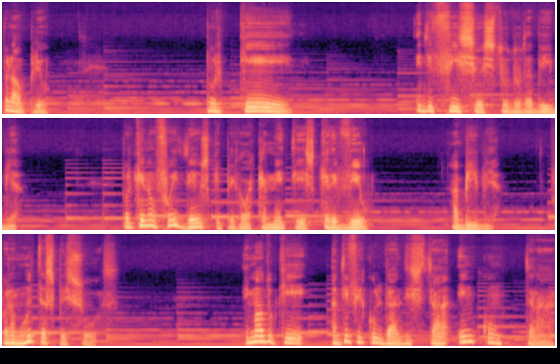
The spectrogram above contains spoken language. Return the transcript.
próprio. Porque é difícil o estudo da Bíblia. Porque não foi Deus que pegou a caneta e escreveu a Bíblia. Foram muitas pessoas. De modo que a dificuldade está em encontrar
